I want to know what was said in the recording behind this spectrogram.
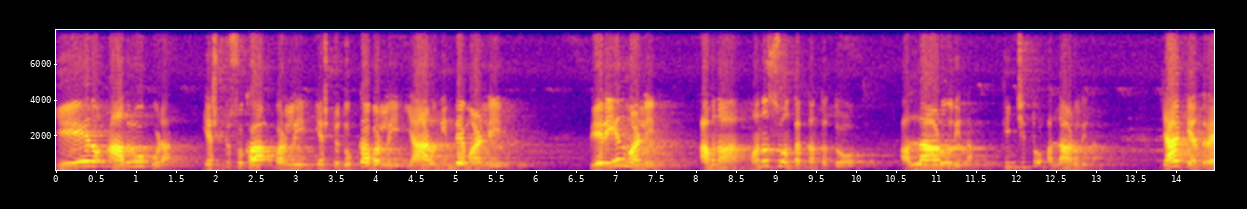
ಏನು ಆದರೂ ಕೂಡ ಎಷ್ಟು ಸುಖ ಬರಲಿ, ಎಷ್ಟು ದುಃಖ ಬರಲಿ, ಯಾರು ನಿಂದೆ ಮಾಡಲಿ, ಬೇರೆ ಏನು ಮಾಡಲಿ, ಅವನ ಮನಸ್ಸು ಅಂತಕ್ಕಂಥದ್ದು ಅಲ್ಲಾಡುವುದಿಲ್ಲ. ಕಿಂಚಿತ್ತು ಅಲ್ಲಾಡುವುದಿಲ್ಲ. ಯಾಕೆ ಅಂದರೆ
